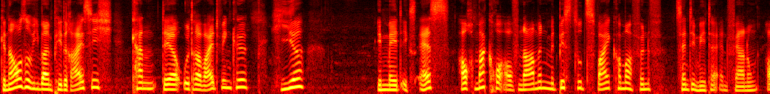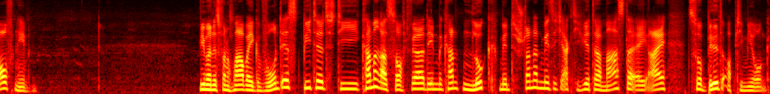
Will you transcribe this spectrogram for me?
Genauso wie beim P30 kann der Ultraweitwinkel hier im Mate XS auch Makroaufnahmen mit bis zu 2,5 cm Entfernung aufnehmen. Wie man es von Huawei gewohnt ist, bietet die Kamerasoftware den bekannten Look mit standardmäßig aktivierter Master AI zur Bildoptimierung.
